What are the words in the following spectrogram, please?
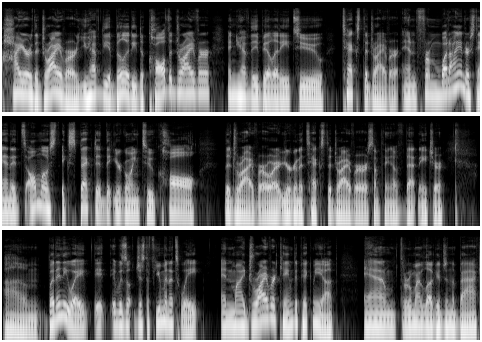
hire the driver, you have the ability to call the driver and you have the ability to text the driver. And from what I understand, it's almost expected that you're going to call the driver or you're going to text the driver or something of that nature. Um, but anyway, it, it was just a few minutes wait, and my driver came to pick me up and threw my luggage in the back,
